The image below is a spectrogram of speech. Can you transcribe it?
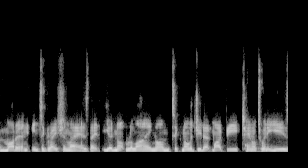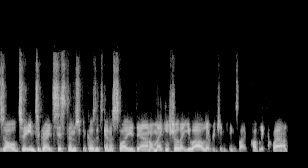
modern integration layers, that you're not relying on technology that might be 10 or 20 years old to integrate systems because it's going to slow you down, or making sure that you are leveraging things like public cloud.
